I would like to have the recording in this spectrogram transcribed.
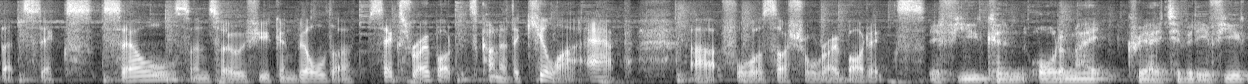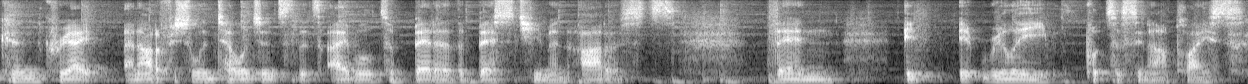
that sex sells. And so, if you can build a sex robot, it's kind of the killer app uh, for social robotics. If you can automate creativity, if you can create an artificial intelligence that's able to better the best human artists, then it, it really puts us in our place.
